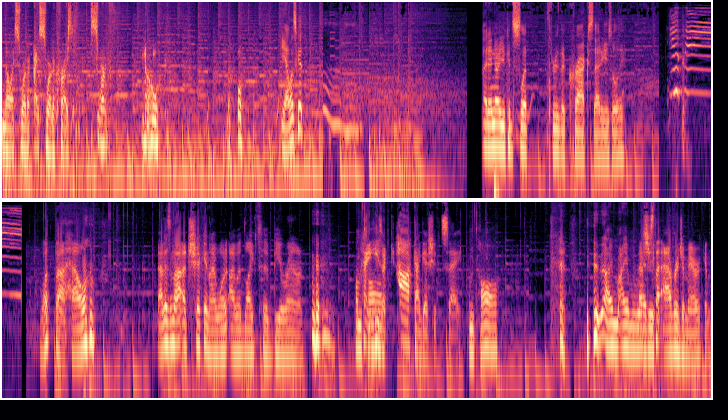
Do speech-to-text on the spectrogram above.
No, I swear to I swear to Christ. I swear. No. No. Yeah, let's get. I didn't know you could slip through the cracks that easily. Yippee! What the hell? That is not a chicken I would I would like to be around. I'm Hey, tall. he's a cock, I guess you could say. I'm tall. I'm I am ready. That's just the average American.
